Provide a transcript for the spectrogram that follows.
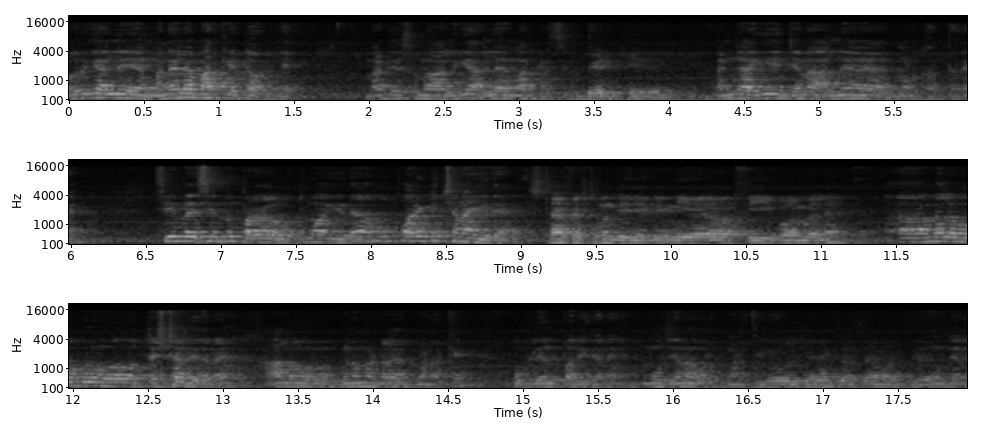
ಅವರಿಗೆ ಅಲ್ಲಿ ಮನೆಯಲ್ಲೇ ಮಾರ್ಕೆಟ್ ಅವ್ರಿಗೆ. ನಾಟಿ ಹೆಸರು ಅಲ್ಲಿಗೆ ಅಲ್ಲೇ ಮಾರ್ಕೆಟ್ ಸಿಗುತ್ತೆ. ಬೇಡಿಕೆ ಇದೆ ಹಂಗಾಗಿ ಜನ ಅಲ್ಲೇ ಇದು ಮಾಡ್ಕೊತಾರೆ ಸೀಮೆ ಪರವಾಗಿ ಪರವಾಗಿಲ್ಲ ಉತ್ತಮವಾಗಿದೆ ಅದು ಕ್ವಾಲಿಟಿ ಚೆನ್ನಾಗಿದೆ. ಸ್ಟಾಫ್ ಎಷ್ಟು ಮಂದಿ ನೀವೇನೋ ಈಗ ಆಮೇಲೆ? ಆಮೇಲೆ ಒಬ್ಬರು ಟೆಸ್ಟರ್ ಇದ್ದಾರೆ. ಹಾಲು ಗುಣಮಟ್ಟ ಇದು ಮಾಡೋಕ್ಕೆ. ಒಬ್ರು ಹೆಲ್ಪರ್ ಇದ್ದಾರೆ ಮೂರು ಜನ ವರ್ಕ್ ಮಾಡ್ತೀವಿ. ಮೂರು ಜನ ಕೆಲಸ ಮಾಡ್ತೀವಿ ಮೂರು ಜನ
